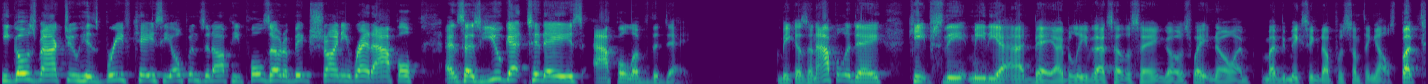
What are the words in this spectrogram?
He goes back to his briefcase, he opens it up, he pulls out a big shiny red apple and says, "You get today's apple of the day." Because an apple a day keeps the media at bay. I believe that's how the saying goes. Wait, no, I might be mixing it up with something else. But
